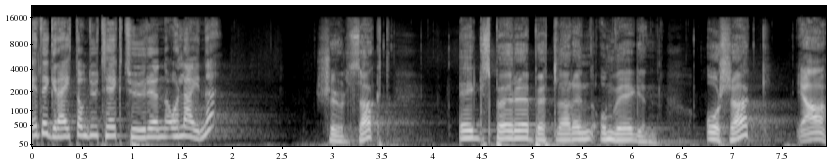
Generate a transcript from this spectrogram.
Er det greit om du tar turen aleine? Sjølsagt. Jeg spør butleren om vegen. Årsak? Ja,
